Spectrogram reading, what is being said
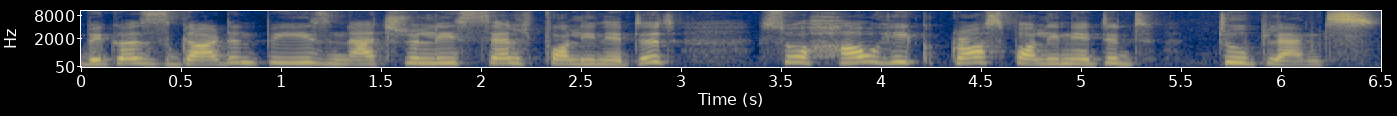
because garden pea is naturally self-pollinated so how he cross-pollinated two plants?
